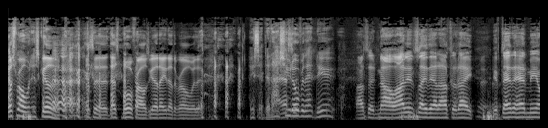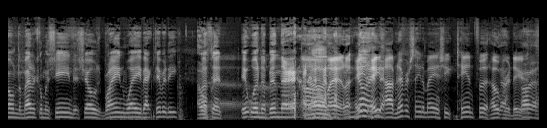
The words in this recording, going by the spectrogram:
"What's wrong with this gun?" I said, "That's bullfrog's gun. Ain't nothing wrong with it." He said, "Did I shoot over that deer?" I said, no, I didn't say that. I said, hey, if they'd have had me on the medical machine that shows brainwave activity, I said, it wouldn't have been there. Oh man, look, he, he, I've never seen a man shoot ten foot over a deer. Oh, yeah.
